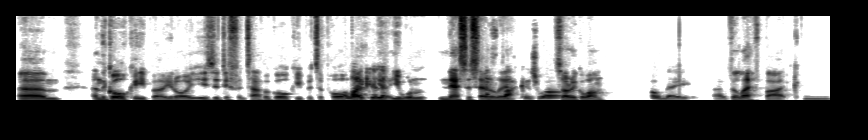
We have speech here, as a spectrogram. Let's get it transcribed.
Um, and the goalkeeper, you know, is a different type of goalkeeper to Paul. Like you, you wouldn't necessarily. Back as well. Sorry, go on. Oh, mate. Um, the left back. Mm.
